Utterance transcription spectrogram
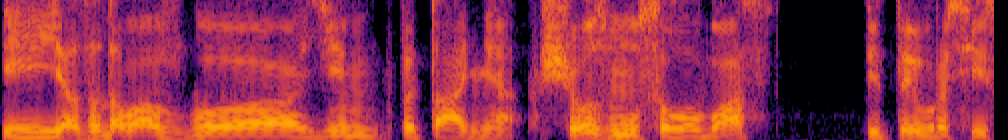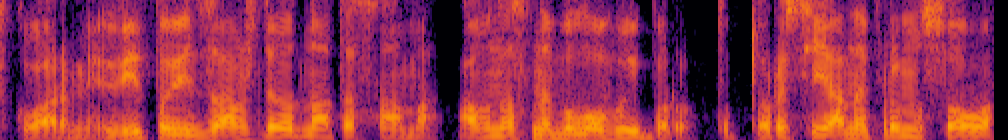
і я задавав е, їм питання: що змусило вас піти в російську армію? Відповідь завжди одна та сама. А у нас не було вибору. Тобто росіяни примусово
